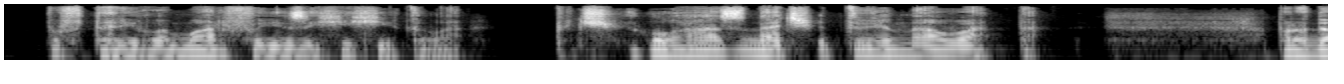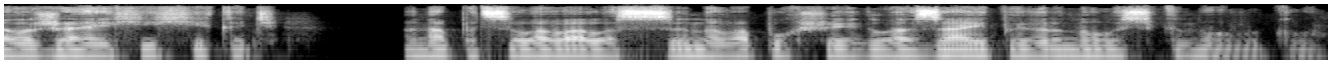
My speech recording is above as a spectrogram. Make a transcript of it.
— повторила Марфа и захихикала. Пчела, значит, виновата. Продолжая хихикать, она поцеловала сына в опухшие глаза и повернулась к Новыку.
